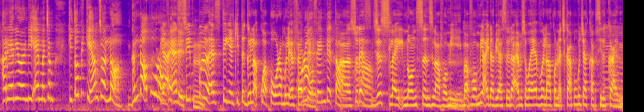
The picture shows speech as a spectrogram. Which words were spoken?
hari-hari orang DM macam Kita fikir macam lah Gelak pun orang yeah, offended as simple as thing yang kita gelak kuat pun orang boleh offended. Orang offended tau. Uh, so that's Ah. just like nonsense lah for me. But for me, I dah biasa dah. I'm so whatever lah. Kau nak cakap apa pun cakap silakan.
